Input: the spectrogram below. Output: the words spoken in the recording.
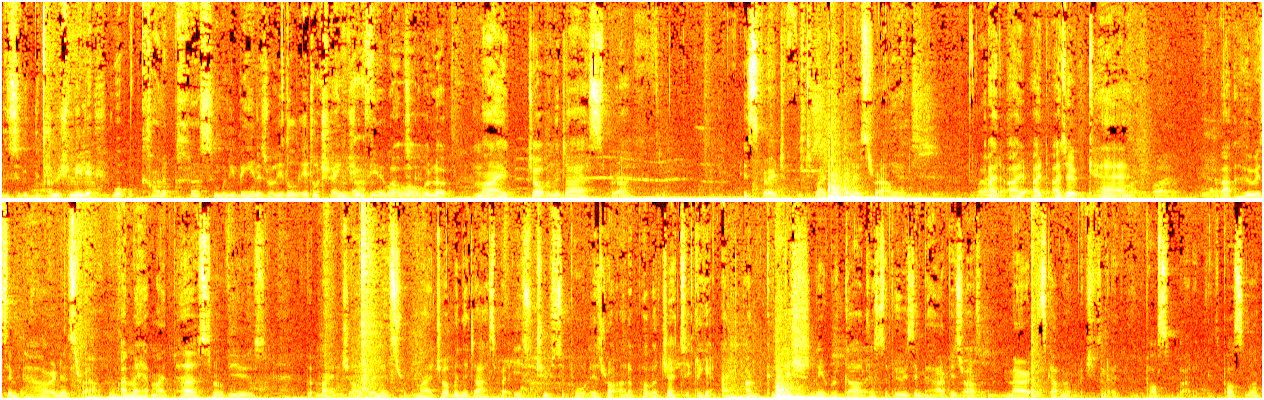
the sort of the Jewish milieu. What, what kind of person will you be in Israel? It'll it'll change your view. Well, well, well, look, my job in the diaspora is very different to my job in Israel. Yes. I, I, I, I don't care about who is in power in Israel. I may have my personal views, but my job in Israel, my job in the diaspora is to support Israel unapologetically and unconditionally, regardless of who is in power. If Israel's a Meretz government, which is you know, impossible, I don't think it's possible,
